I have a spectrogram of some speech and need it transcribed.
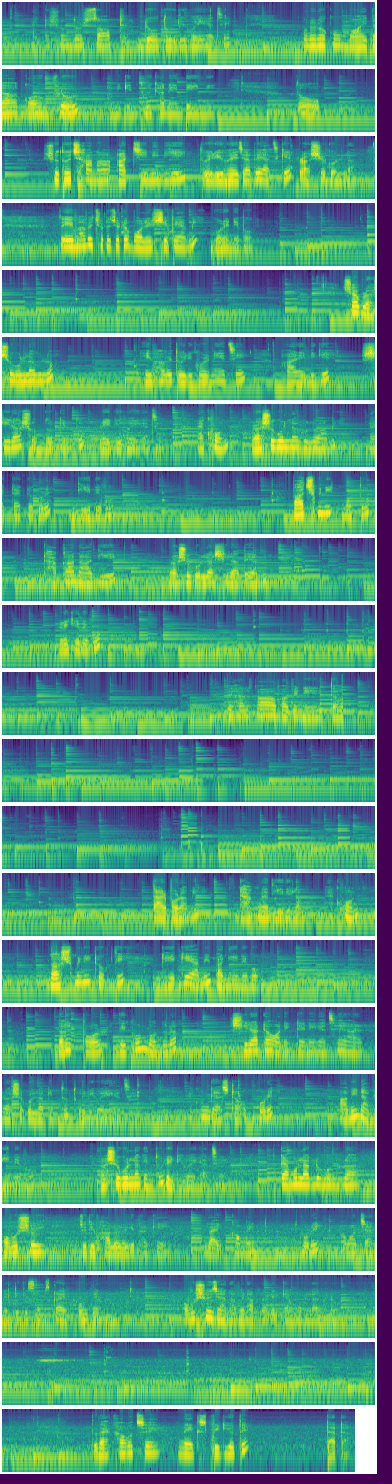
একটা সুন্দর সফট ডো তৈরি হয়ে গেছে। কোনো রকম ময়দা কর্নফ্লোর আমি কিন্তু এখানে দেইনি। তো শুধু ছানা আর চিনি দিয়েই তৈরি হয়ে যাবে আজকের রসগোল্লা। তো এইভাবে ছোট ছোট বলের শেপে আমি গড়ে নেব। সব রসগোল্লাগুলো এইভাবে তৈরি করে নিয়েছি। আর এদিকে শিরা সুন্দর কিন্তু রেডি হয়ে গেছে। এখন রসগোল্লাগুলো আমি একটা একটা করে দিয়ে দেব। পাঁচ মিনিট মতো ঢাকা না দিয়ে রসগোল্লা শিরাতে আমি রেখে দেব। হালকাভাবে নেড়ে দিতে হবে। তারপর আমি ঢাকনা দিয়ে দিলাম। এখন দশ মিনিট অবধি ঢেকে আমি বানিয়ে নেব। দশ পর দেখুন বন্ধুরা, শিরাটা অনেক টেনে গেছে আর রসগোল্লা কিন্তু তৈরি হয়ে গেছে। এখন গ্যাসটা অফ করে আমি নামিয়ে নেব। রসগোল্লা কিন্তু রেডি হয়ে গেছে। কেমন লাগল বন্ধুরা? অবশ্যই যদি ভালো লেগে থাকে, লাইক, কমেন্ট করে আমার চ্যানেলটিকে সাবস্ক্রাইব করবেন। অবশ্যই জানাবেন আপনাদের কেমন লাগল। তো দেখা হচ্ছে নেক্সট ভিডিওতে টাটা।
